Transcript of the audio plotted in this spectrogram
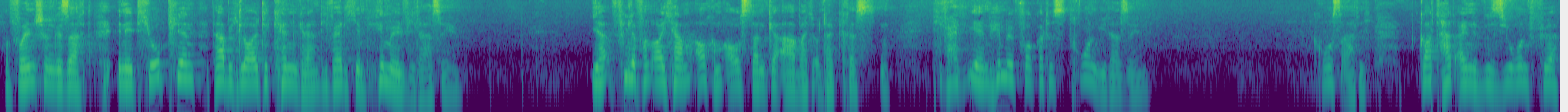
Ich habe vorhin schon gesagt, in Äthiopien, da habe ich Leute kennengelernt, die werde ich im Himmel wiedersehen. Ja, viele von euch haben auch im Ausland gearbeitet unter Christen. Die werdet ihr im Himmel vor Gottes Thron wiedersehen. Großartig. Gott hat eine Vision für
